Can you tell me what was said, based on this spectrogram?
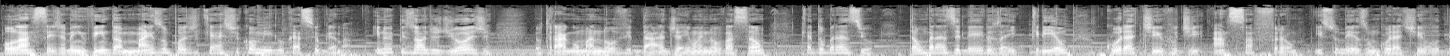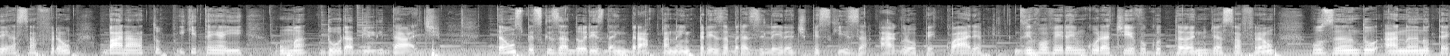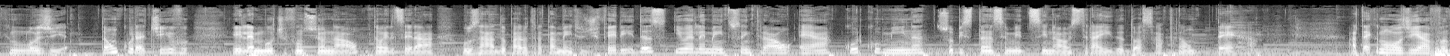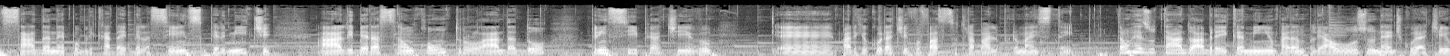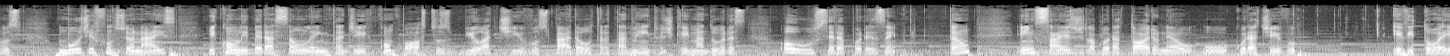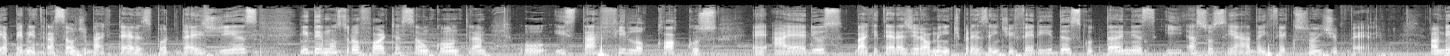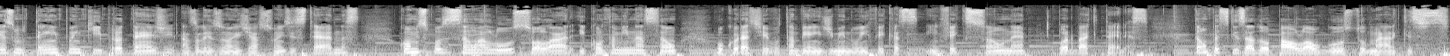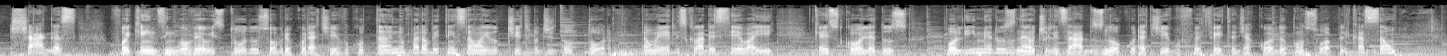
Olá, seja bem-vindo a mais um podcast comigo, Cássio Gama. E no episódio de hoje eu trago uma novidade aí, uma inovação que é do Brasil. Então, brasileiros aí criam curativo de açafrão. Isso mesmo, um curativo de açafrão barato e que tem aí uma durabilidade. Então, os pesquisadores da Embrapa, na empresa brasileira de pesquisa agropecuária, desenvolveram um curativo cutâneo de açafrão usando a nanotecnologia. Então, curativo ele é multifuncional, então ele será usado para o tratamento de feridas e o elemento central é a curcumina, substância medicinal extraída do açafrão terra. A tecnologia avançada, né, publicada aí pela ciência, permite a liberação controlada do princípio ativo é, para que o curativo faça seu trabalho por mais tempo. Então, o resultado abre aí caminho para ampliar o uso né, de curativos multifuncionais e com liberação lenta de compostos bioativos para o tratamento de queimaduras ou úlcera, por exemplo. Então, em ensaios de laboratório, né, o, o curativo evitou a penetração de bactérias por 10 dias e demonstrou forte ação contra o Staphylococcus é, aéreos, bactérias geralmente presentes em feridas cutâneas e associada a infecções de pele. Ao mesmo tempo em que protege as lesões de ações externas, como exposição à luz solar e contaminação, o curativo também diminui a infecção né, por bactérias. Então, o pesquisador Paulo Augusto Marques Chagas foi quem desenvolveu o estudo sobre o curativo cutâneo para obtenção aí do título de doutor. Então ele esclareceu aí que a escolha dos polímeros né, utilizados no curativo foi feita de acordo com sua aplicação,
